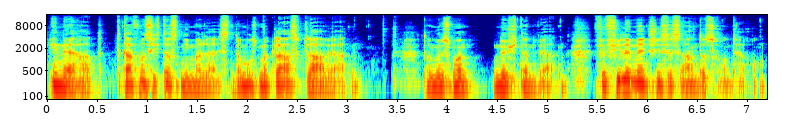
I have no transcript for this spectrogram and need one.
inne hat, darf man sich das nie mehr leisten. Da muss man glasklar werden. Da muss man nüchtern werden. Für viele Menschen ist es anders rundherum.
